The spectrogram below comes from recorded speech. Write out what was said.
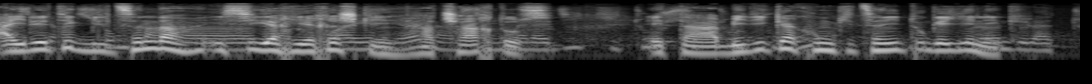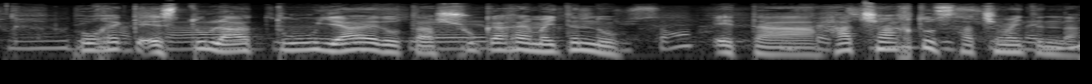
airetik biltzen da izigarri egeski hatsa hartuz, eta bidikak hunkitzen ditu gehienik. Horrek ez du la, tuia edo eta sukarra emaiten du, eta hatsa hartuz hatsa emaiten da.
